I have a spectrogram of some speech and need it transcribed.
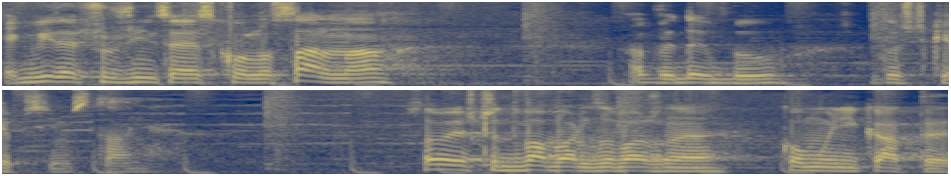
Jak widać różnica jest kolosalna, a wydech był w dość kiepskim stanie. Są jeszcze dwa bardzo ważne komunikaty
